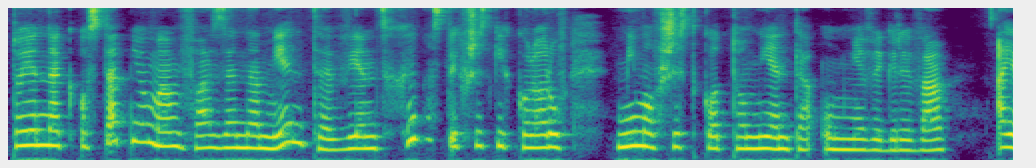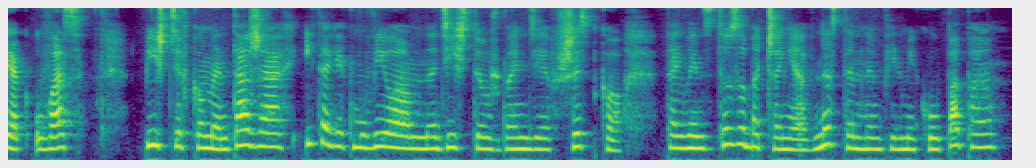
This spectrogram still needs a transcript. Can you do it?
to jednak ostatnio mam fazę na miętę, więc chyba z tych wszystkich kolorów mimo wszystko to mięta u mnie wygrywa. A jak u Was? Piszcie w komentarzach i tak jak mówiłam, na dziś to już będzie wszystko. Tak więc do zobaczenia w następnym filmiku. Pa, pa!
